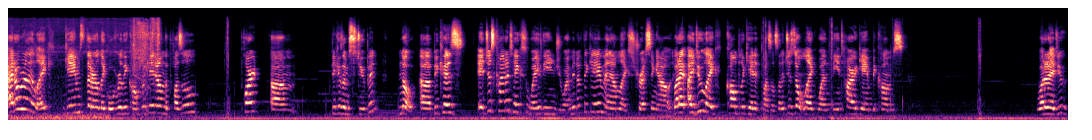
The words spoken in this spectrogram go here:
I don't really like games that are like overly complicated on the puzzle part um because I'm stupid. No, uh because it just kind of takes away the enjoyment of the game and I'm like stressing out. But I, I do like complicated puzzles and I just don't like when the entire game becomes What did I do?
